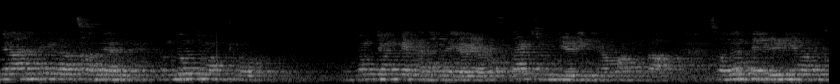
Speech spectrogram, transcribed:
안녕하세요. 저는 영동중학교 정동중학교에 다니는 16살 김유린이라고 합니다. 저는 에일리언의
